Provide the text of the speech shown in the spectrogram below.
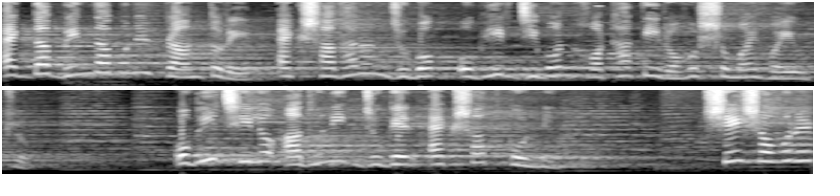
একদা বৃন্দাবনের প্রান্তরে এক সাধারণ যুবক অভির জীবন হঠাৎই রহস্যময় হয়ে উঠল। অভি ছিল আধুনিক যুগের এক সৎ কর্মী সে শহরের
